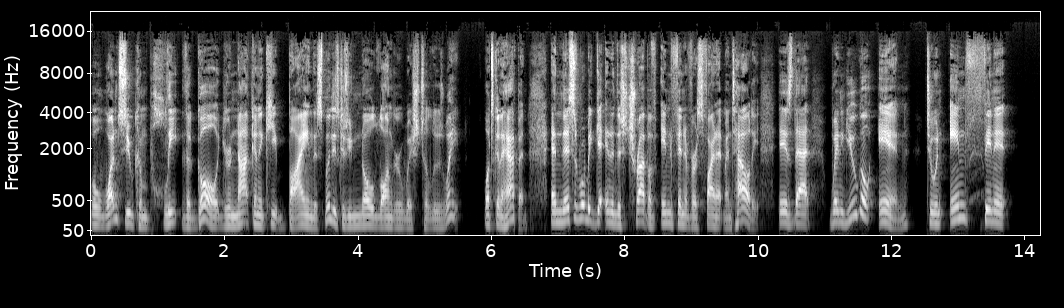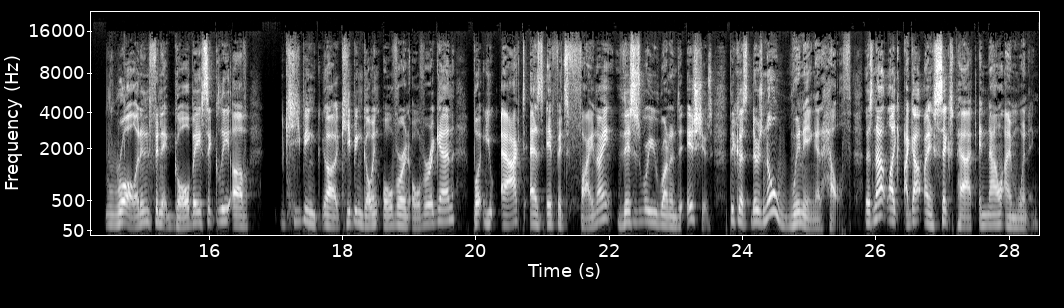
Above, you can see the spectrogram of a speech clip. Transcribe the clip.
well once you complete the goal you're not going to keep buying the smoothies because you no longer wish to lose weight what's going to happen. And this is where we get into this trap of infinite versus finite mentality is that when you go in to an infinite role, an infinite goal basically of keeping uh, keeping going over and over again, but you act as if it's finite, this is where you run into issues because there's no winning at health. There's not like I got my six pack and now I'm winning.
